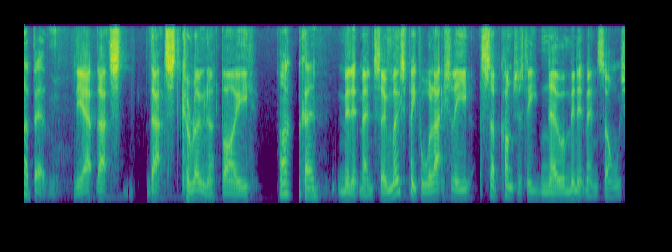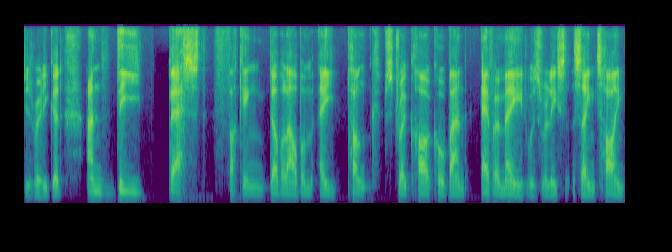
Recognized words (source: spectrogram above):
a bit. yeah, that's that's Corona by Okay. Minutemen. So most people will actually subconsciously know a Minutemen song, which is really good. And the best fucking double album a punk stroke hardcore band ever made was released at the same time.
